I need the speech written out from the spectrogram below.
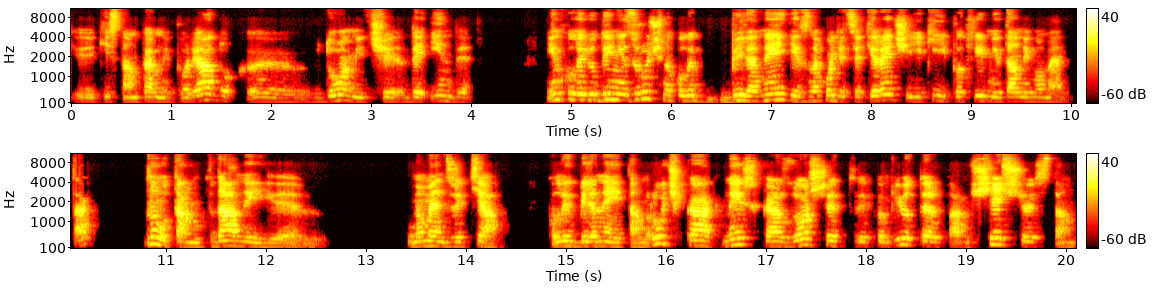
якийсь там певний порядок е, в домі чи де-інде. Інколи людині зручно, коли біля неї знаходяться ті речі, які їй потрібні в даний момент, так? Ну, там, в даний е, момент життя, коли біля неї там ручка, книжка, зошит, комп'ютер, там ще щось там.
